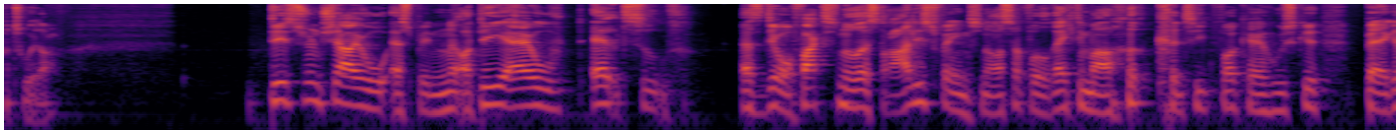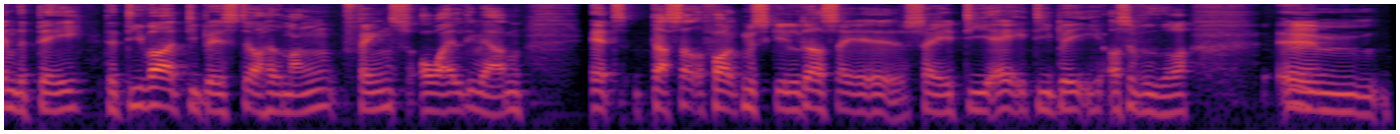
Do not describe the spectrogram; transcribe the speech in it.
på Twitter. Det synes jeg jo er spændende, og det er jo altid Altså, det var faktisk noget, Astralis-fansen også har fået rigtig meget kritik for, kan jeg huske, back in the day, da de var de bedste og havde mange fans overalt i verden, at der sad folk med skilte og sagde, sagde de A, de B, og så videre. Mm. Øhm,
